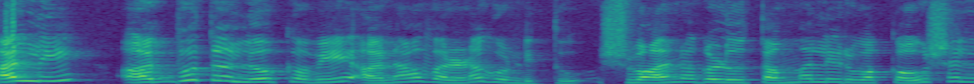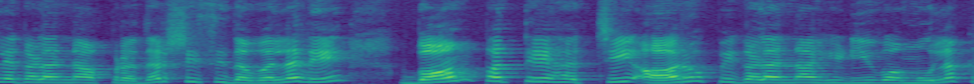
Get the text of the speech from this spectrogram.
ಅಲ್ಲಿ ಅದ್ಭುತ ಲೋಕವೇ ಅನಾವರಣಗೊಂಡಿತ್ತು. ಶ್ವಾನಗಳು ತಮ್ಮಲ್ಲಿರುವ ಕೌಶಲ್ಯಗಳನ್ನ ಪ್ರದರ್ಶಿಸಿದವಲ್ಲದೆ ಬಾಂಬ್ ಪತ್ತೆ ಹಚ್ಚಿ ಆರೋಪಿಗಳನ್ನ ಹಿಡಿಯುವ ಮೂಲಕ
